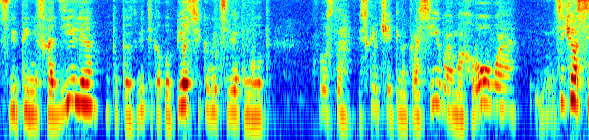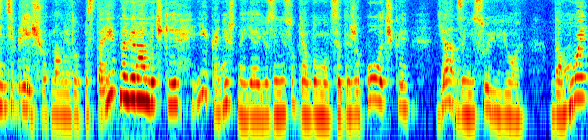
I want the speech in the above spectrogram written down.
цветы не сходили. Вот это, видите, какой персиковый цвет. Она вот просто исключительно красивая, махровая. Сейчас в сентябре еще вот она у меня тут постоит на верандочке. И, конечно, я ее занесу, прям думаю, с этой же полочкой. Я занесу ее домой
